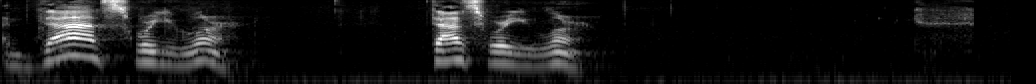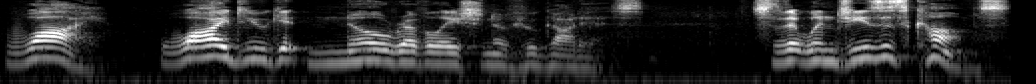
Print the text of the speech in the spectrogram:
And that's where you learn. That's where you learn. Why? Why do you get no revelation of who God is? So that when Jesus comes,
